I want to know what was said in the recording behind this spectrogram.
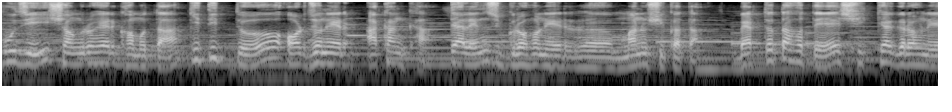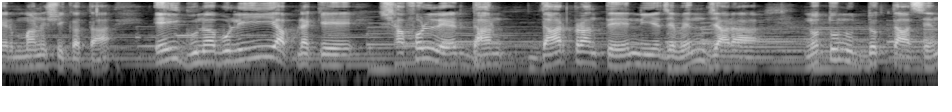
পুঁজি সংগ্রহের ক্ষমতা, কৃতিত্ব অর্জনের আকাঙ্ক্ষা চ্যালেঞ্জ গ্রহণের মানসিকতা। ব্যর্থতা হতে শিক্ষা গ্রহণের মানসিকতা, এই গুণাবলী আপনাকে সাফল্যের দান, দ্বার প্রান্তে নিয়ে যাবেন। যারা নতুন উদ্যোক্তা আছেন,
